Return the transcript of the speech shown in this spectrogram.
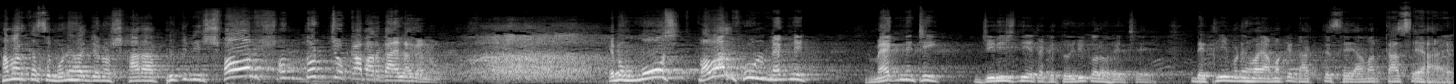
আমার কাছে মনে হয় যেন সারা পৃথিবীর সব সৌন্দর্য কাবার গায়ে লাগানো। এবং মোস্ট পাওয়ারফুল ম্যাগনেট ম্যাগনেটিক জিনিস দিয়ে এটাকে তৈরি করা হয়েছে। দেখলেই মনে হয় আমাকে ডাকতেছে, আমার কাছে আয়।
